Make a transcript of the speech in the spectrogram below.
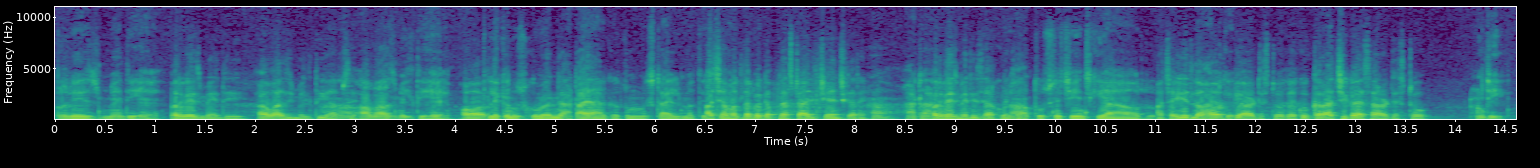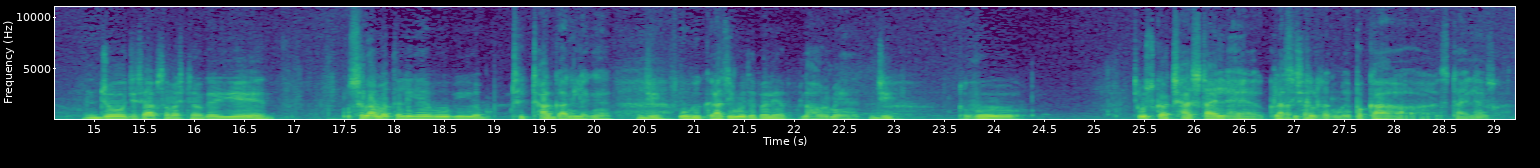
پرویز مہدی ہے۔ پرویز مہدی آوازی ملتی ہے آپ سے؟ ہاں، آواز ملتی ہے۔ اور- لیکن اس کو میں نے ہٹایا ہے کہ تم اسٹائل مت اچھا مطلب ہے کہ۔ اپنا سٹائل چینج کریں۔ ہاں ہٹا۔ پرویز مہدی سے نے ہاں تو اس نے چینج کیا اور اچھا یہ لاہور کے۔ آرٹسٹ ہو گئے کوئی کراچی کا ایسا آرٹسٹ ہو؟ جی۔ جو جسے آپ سمجھتے ہو کہ یہ سلامت علی ہے وہ بھی اب ٹھیک ٹھاک گانے لگے ہیں۔ جی۔ وہ بھی کراچی میں تھے پہلے اب لاہور میں ہیں۔ جی۔ تو وہ اس کا اچھا اسٹائل ہے کلاسیکل اچھا۔ رنگ میں پکا اسٹائل ہے اس کا۔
